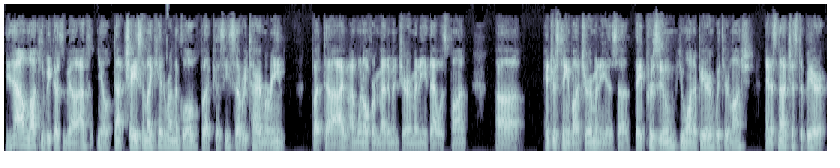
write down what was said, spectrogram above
Yeah, I'm lucky because you know I've you know not chasing my kid around the globe, but because he's a retired Marine. But uh, I, I went over and met him in Germany. That was fun. Uh, interesting about Germany is uh, they presume you want a beer with your lunch, and it's not just a beer.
